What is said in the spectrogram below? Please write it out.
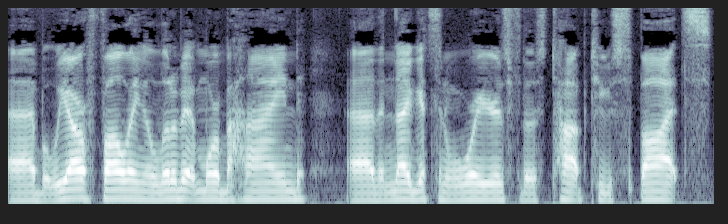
uh, but we are falling a little bit more behind uh, the Nuggets and Warriors for those top two spots.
